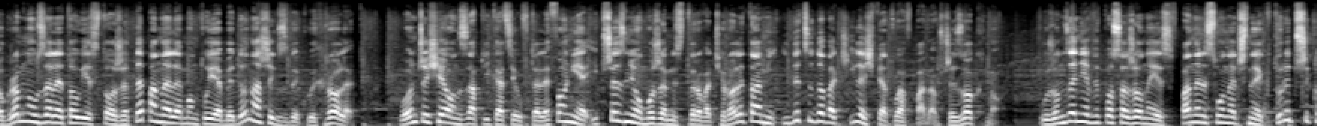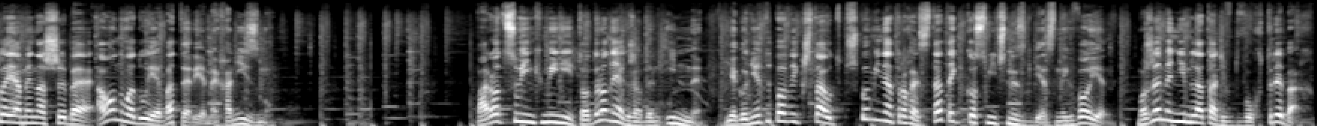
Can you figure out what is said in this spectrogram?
Ogromną zaletą jest to, że te panele montujemy do naszych zwykłych rolet. Łączy się on z aplikacją w telefonie i przez nią możemy sterować roletami i decydować ile światła wpada przez okno. Urządzenie wyposażone jest w panel słoneczny, który przyklejamy na szybę, a on ładuje baterię mechanizmu. Parrot Swing Mini to dron jak żaden inny. Jego nietypowy kształt przypomina trochę statek kosmiczny z Gwiezdnych Wojen. Możemy nim latać w dwóch trybach.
